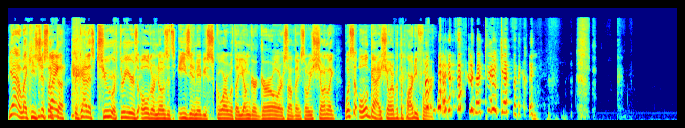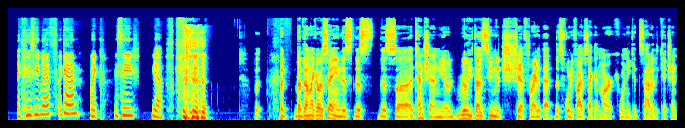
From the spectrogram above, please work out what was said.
Yeah, like he's just like, Like- the, the guy that's two or three years older knows it's easy to maybe score with a younger girl or something. So he's showing like, what's the old guy showing up at the party for? exactly that too. Yeah, exactly. like who's he with again? Like is he? Yeah. But but but then, like I was saying, this this this uh, attention, you know, really does seem to shift right at that this forty five second mark when he gets out of the kitchen.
